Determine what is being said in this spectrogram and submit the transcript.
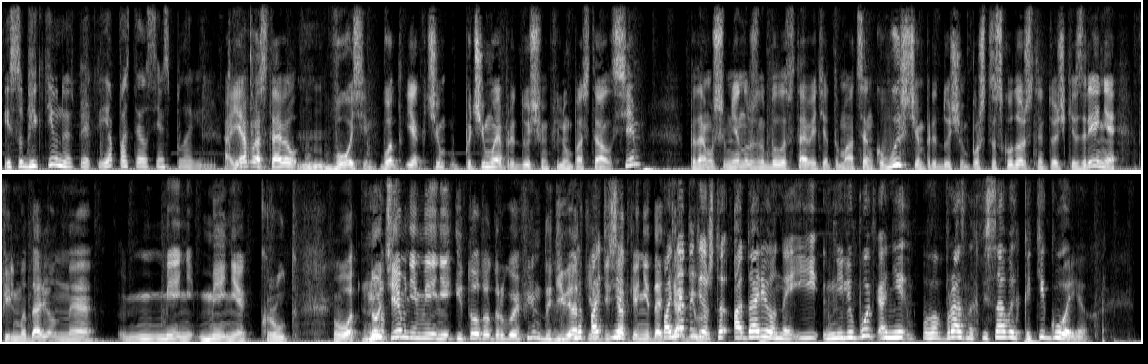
и субъективную аспект, я поставил семь с половиной. А я поставил 8. Вот я к чему, почему я предыдущему фильму поставил 7, потому что мне нужно было ставить этому оценку выше, чем предыдущему, потому что с художественной точки зрения фильм «Одаренная» менее, менее крут. Вот. Но, Ну, тем не менее, и тот, и другой фильм до Ну, девятки по- или десятки нет, не Понятное дело, дотягивают. что одаренные и нелюбовь, они в разных весовых категориях.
